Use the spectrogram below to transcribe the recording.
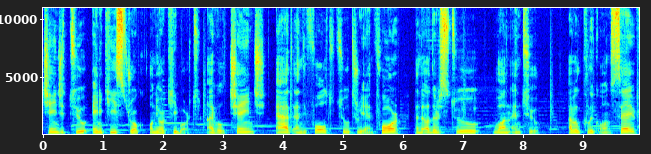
change it to any keystroke on your keyboard. I will change add and default to 3 and 4 and the others to 1 and 2. I will click on save.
